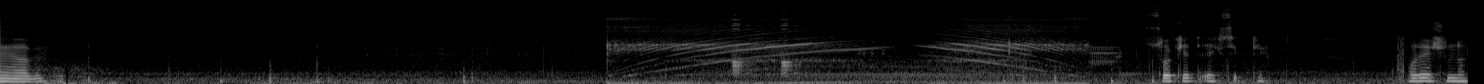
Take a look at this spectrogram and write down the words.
E abi. Soket eksik diyor. Oraya şunu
